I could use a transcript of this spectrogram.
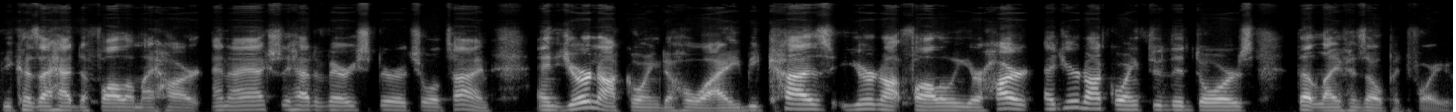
because I had to follow my heart. And I actually had a very spiritual time. And you're not going to Hawaii because you're not following your heart and you're not going through the doors that life has opened for you.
